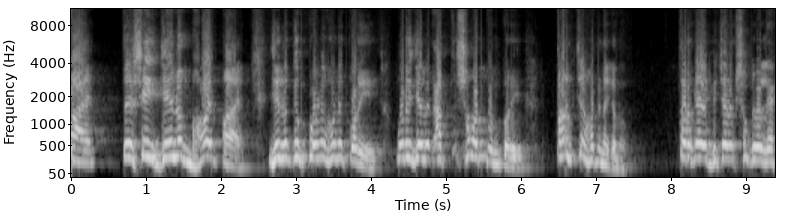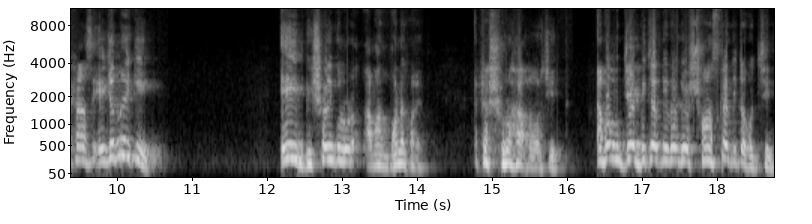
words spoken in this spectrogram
পায়। তো সেই যে লোক ভয় পায়, যে লোককে প্রলোভনে পড়ে পরে যে লোক আত্মসমর্পণ করে তার বিচার হবে না কেন? তার গায়ে বিচারক শব্দটা লেখা আছে, এই জন্যই কি? এই বিষয়গুলোর আমার মনে হয় একটা সুরাহা হওয়া উচিত। এবং যে বিচার বিভাগীয় সংস্কার যেটা হচ্ছে,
